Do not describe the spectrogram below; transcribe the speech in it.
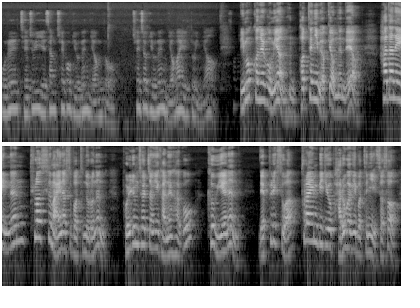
오늘 제주의 예상 최고 기온은 0도, 최저 기온은 영하 1도이며 리모컨을 보면 버튼이 몇 개 없는데요. 하단에 있는 플러스 마이너스 버튼으로는 볼륨 설정이 가능하고 그 위에는 넷플릭스와 프라임 비디오 바로가기 버튼이 있어서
